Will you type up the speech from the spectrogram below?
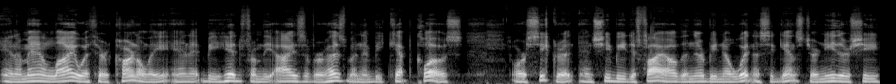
and a man lie with her carnally, and it be hid from the eyes of her husband, and be kept close, or secret, and she be defiled, and there be no witness against her, neither she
